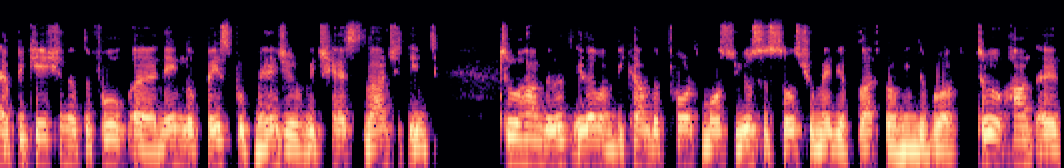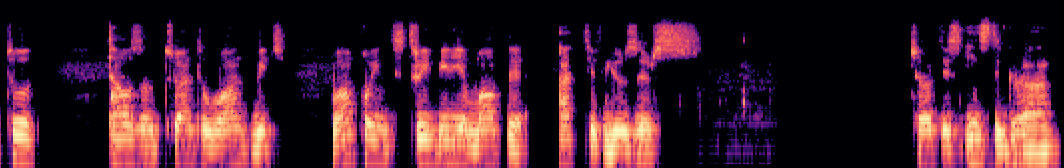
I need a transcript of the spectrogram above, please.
application of the full uh, name of Facebook Manager, which has launched in 211, become the fourth most used social media platform in the world. 200, uh, 2021 with 1.3 billion monthly active users. Third is Instagram.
